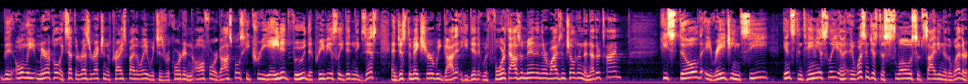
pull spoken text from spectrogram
The only miracle except the resurrection of Christ, by the way, which is recorded in all four Gospels. He created food that previously didn't exist. And just to make sure we got it, he did it with 4,000 men and their wives and children another time. He stilled a raging sea instantaneously, and it wasn't just a slow subsiding of the weather,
